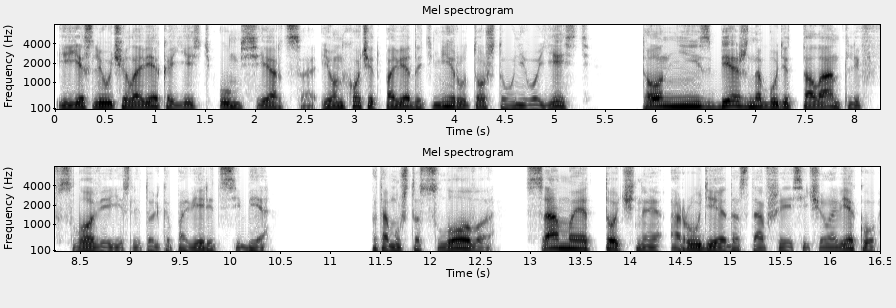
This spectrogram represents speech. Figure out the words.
И если у человека есть ум сердца, и он хочет поведать миру то, что у него есть, то он неизбежно будет талантлив в слове, если только поверит себе. Потому что слово — самое точное орудие, доставшееся человеку,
